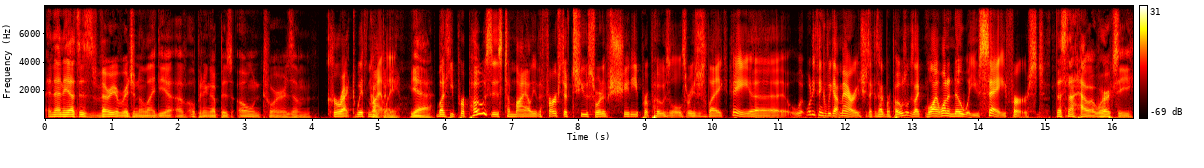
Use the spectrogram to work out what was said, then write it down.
And then he has this very original idea of opening up his own tourism Correct with company. Maile. Yeah. But he proposes to Maile, the first of two sort of shitty proposals, where he's just like, "Hey, uh, what, what do you think if we got married?" She's like, "Is that a proposal?" He's like, "Well, I want to know what you say first. That's not how it works. He.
